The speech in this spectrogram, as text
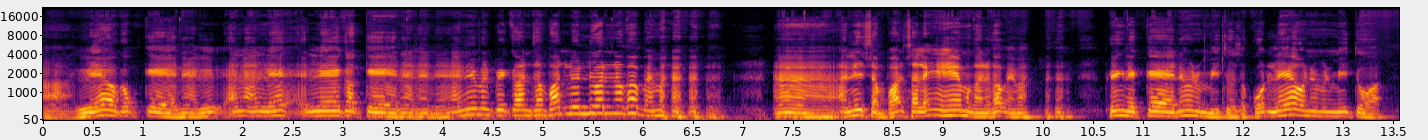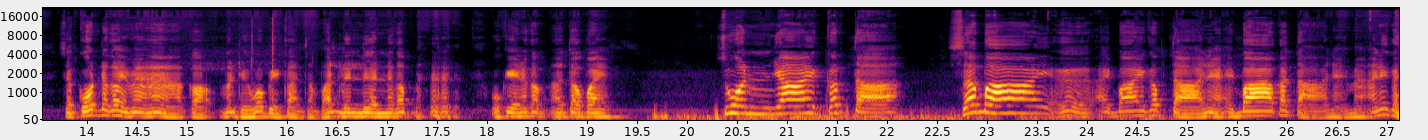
อ่าแล้วกับแก่เนี่ยอันนั้นแล้แลกับแกเนี่เนี่ยเนี่อันนี้มันเป็นการสัมผัสเลื่อนๆนะครับเห็นไหมอ่าอันนี้สัมผัสสระแอเหมือนกันนะครับเห็นไหมเพียงแต่แกเนี่ยมันมีตัวสะกดแล้วเนี่ยมันมีตัวสะกดนะครับเห็นไหมอ่าก็มันถือว่าเป็นการสัมผัสเลื่อนๆนะครับ โอเคนะครับอ่าต่อไป ส่วนยายกับตาสบายเออไอ้บายกับตาเนี่ยไอ้บากับตาเนี่ยเห็นไหมาอันนี้ก็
